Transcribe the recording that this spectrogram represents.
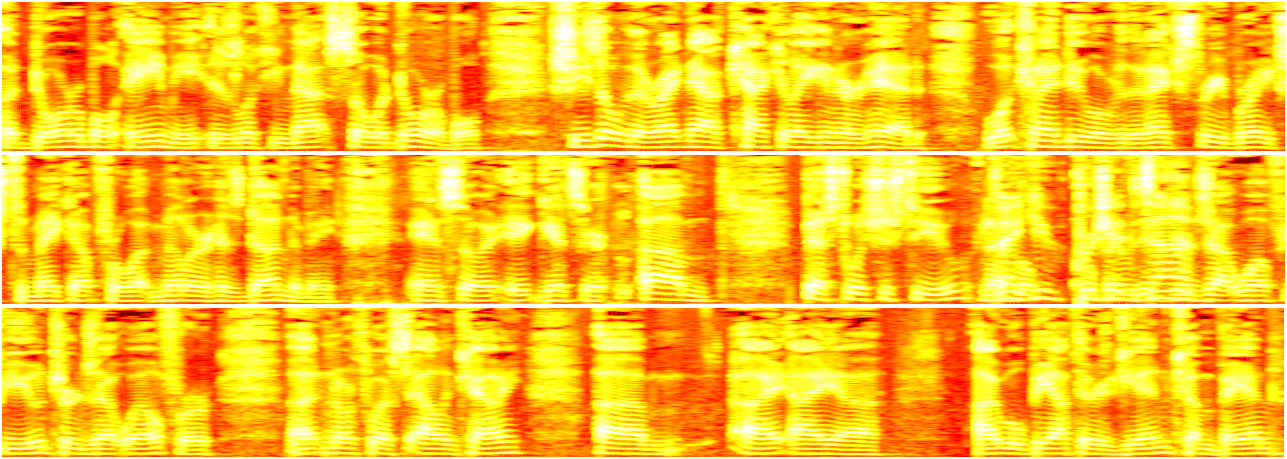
adorable Amy is looking not so adorable. She's over there right now, calculating in her head, what can I do over the next three breaks to make up for what Miller has done to me? And so it gets her. Um, best wishes to you. And Thank hope, you. Appreciate hope the time. Turns out well for you, and turns out well for uh, Northwest Allen County. Um, I I, uh, I will be out there again come band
